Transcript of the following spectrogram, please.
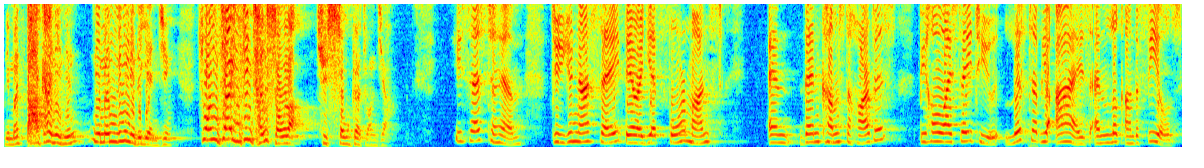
你们打开你们你们灵里的眼睛，庄稼已经成熟了，去收割庄稼。 He says to him, Do you not say there are yet four months and then comes the harvest? Behold, I say to you, lift up your eyes and look on the fields,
